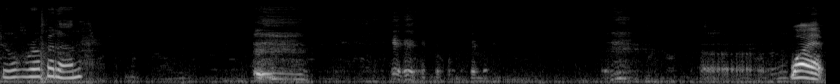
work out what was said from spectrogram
Just rub it in. What?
